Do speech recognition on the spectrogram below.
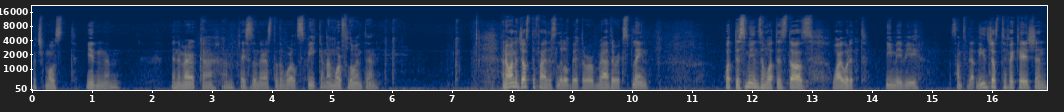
which most Yidden and in America and places in the rest of the world speak and are more fluent in. And I want to justify this a little bit, or rather explain what this means and what this does. Why would it be maybe something that needs justification,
